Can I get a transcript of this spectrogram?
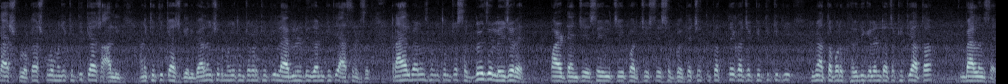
कॅश फ्लो कॅश फ्लो म्हणजे किती कॅश आली आणि किती कॅश गेली. बॅलन्स शीट म्हणजे तुमच्याकडे किती लायबिलिटीज आणि किती ॲसेट्स आहेत. ट्रायल बॅलन्स म्हणजे तुमचे सगळे जे लेजर आहेत पार्ट्यांचे सेलचे परचेसचे सगळं त्याचे प्रत्येकाचे किती किती तुम्ही आत्तापर्यंत खरेदी केलं आणि त्याचा किती आता बॅलन्स आहे.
